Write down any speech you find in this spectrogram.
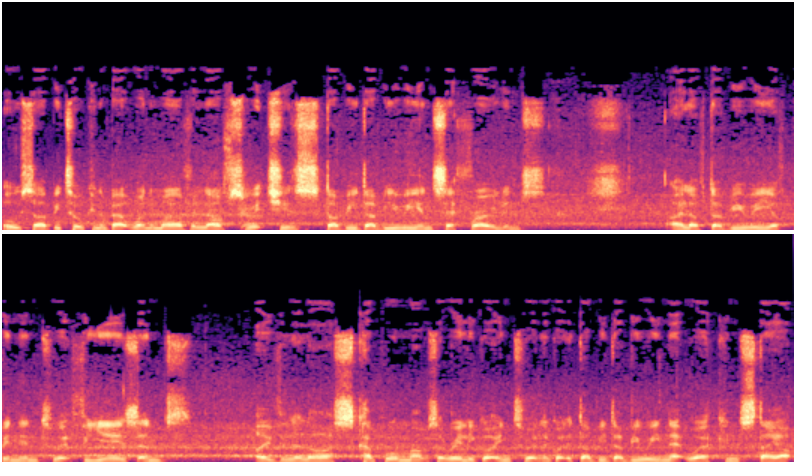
Also, I'll be talking about one of my other loves, which is WWE and Seth Rollins. I love WWE, I've been into it for years, and over the last couple of months I really got into it and I got the WWE network and stay up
